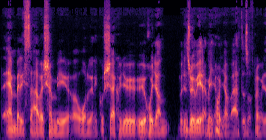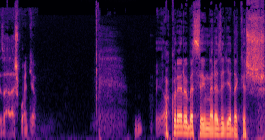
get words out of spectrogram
emberi szál, vagy semmi organikusság, hogy ő, ő hogyan, vagy az ő véleménye hogyan változott meg, vagy az álláspontja. Akkor erről beszéljünk, mert ez egy érdekes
